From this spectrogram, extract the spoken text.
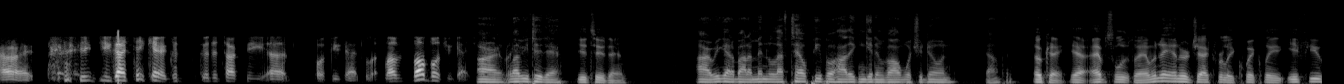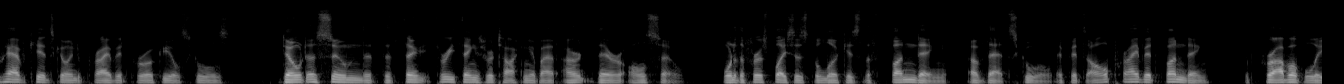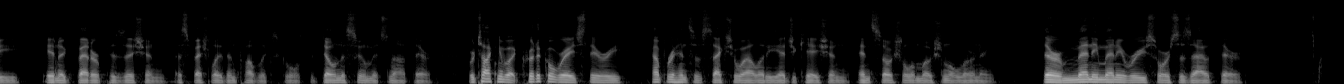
All right, you guys take care. Good good to talk to you, uh, both you guys. Love love both you guys. All right, love you too, Dan. You too, Dan. All right, we got about a minute left. Tell people how they can get involved. in What you're doing, Jonathan. Okay, yeah, absolutely. I'm going to interject really quickly. If you have kids going to private parochial schools, don't assume that the th- three things we're talking about aren't there also. One of the first places to look is the funding of that school. If it's all private funding, you're probably in a better position, especially than public schools, but don't assume it's not there. We're talking about critical race theory, comprehensive sexuality education, and social emotional learning. There are many, many resources out there.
